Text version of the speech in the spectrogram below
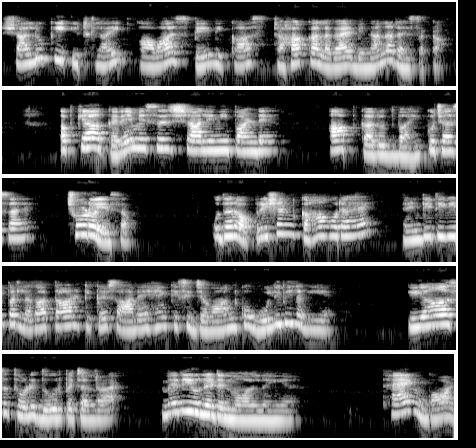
शालू की इठलाई आवाज़ पे विकास ठहाका लगाए बिना न रह सका। अब क्या करें मिसेस शालिनी पांडे? आपका रुतबा ही कुछ ऐसा है। छोड़ो ये सब। उधर ऑपरेशन कहाँ हो रहा है? एनडीटीवी पर लगातार टिकट्स आ रहे हैं। किसी जवान को गोली भी लगी है। यहाँ से थोड़ी दूर पे चल रहा है। मेरी यूनिट इन्वॉल्व नहीं है। थैंक गॉड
